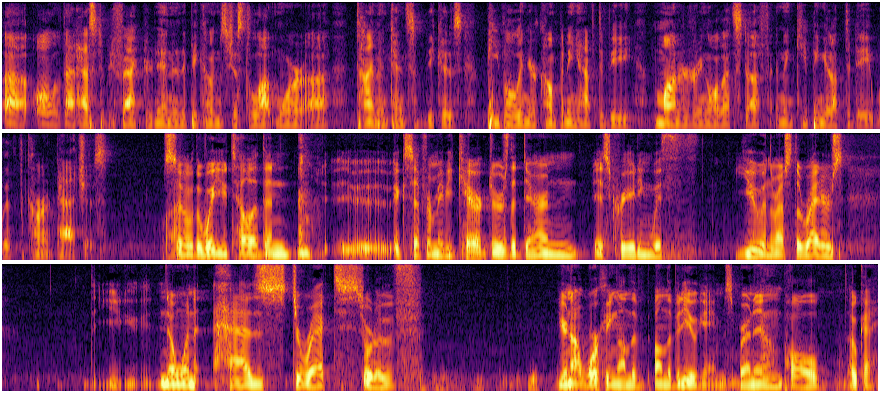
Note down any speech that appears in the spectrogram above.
Uh, all of that has to be factored in, and it becomes just a lot more uh, time intensive because people in your company have to be monitoring all that stuff and then keeping it up to date with the current patches. So the way you tell it, then, uh, except for maybe characters that Darren is creating with you and the rest of the writers, you, no one has direct sort of. You're not working on the on the video games, Brendan, Paul. Okay,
